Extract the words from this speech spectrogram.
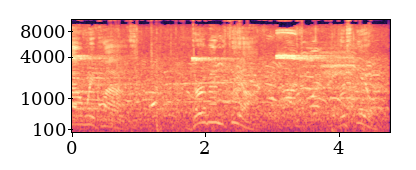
pound weight class. Durbin Thiele. First Thiele.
